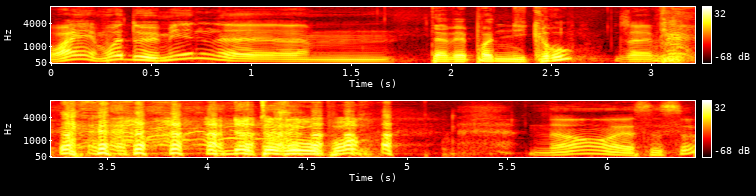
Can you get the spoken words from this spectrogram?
Ouais, moi, 2000, euh, T'avais pas de micro? j'avais pas. Il n'a toujours pas. Non, euh, c'est ça.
